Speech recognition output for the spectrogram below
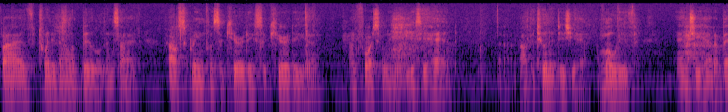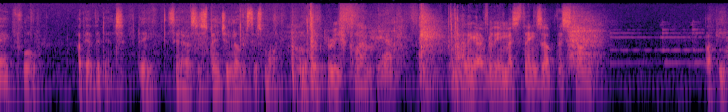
five $20 bills inside. House screamed for security. Security, uh, unfortunately, Alicia had uh, opportunity, she had a motive, and she had a bag full of evidence. They sent her a suspension notice this morning. Oh, good grief, Clem. Yeah. I think I really messed things up this time. Bucky?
